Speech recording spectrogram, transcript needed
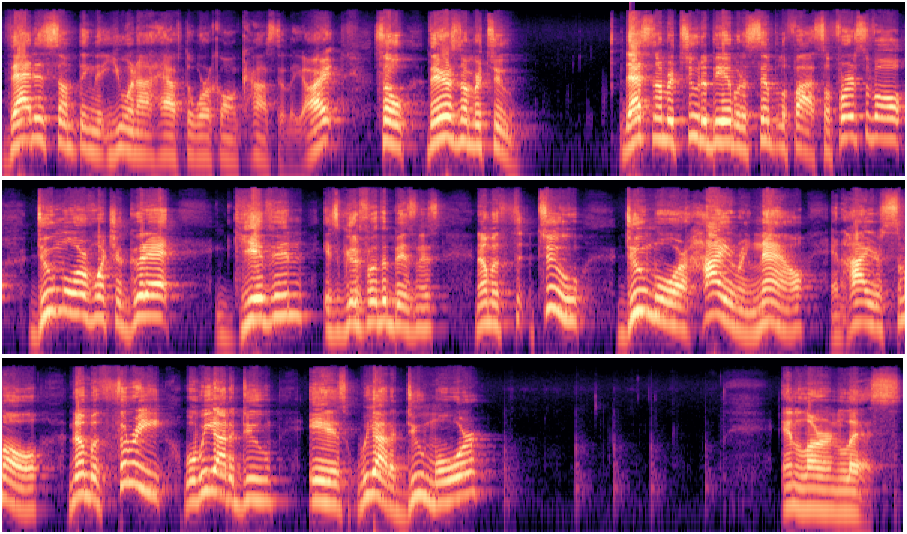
That is something that you and I have to work on constantly. All right. So there's number two. That's number two to be able to simplify. So, first of all, do more of what you're good at. Given is good for the business. Number th- two, do more hiring now and hire small. Number three, what we got to do is we got to do more and learn less.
